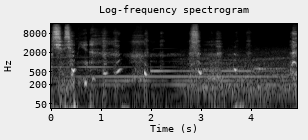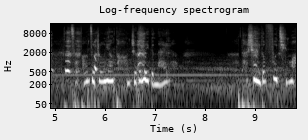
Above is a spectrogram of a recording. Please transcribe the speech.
谢谢你。在房子中央躺着的那个男人，他是你的父亲吗？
